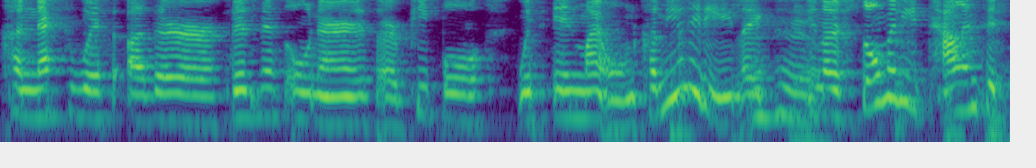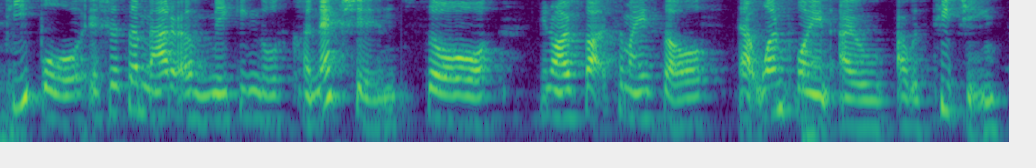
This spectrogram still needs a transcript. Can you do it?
connect with other business owners or people within my own community like mm-hmm. you know there's so many talented people it's just a matter of making those connections so you know, I've thought to myself, at one point I, I was teaching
